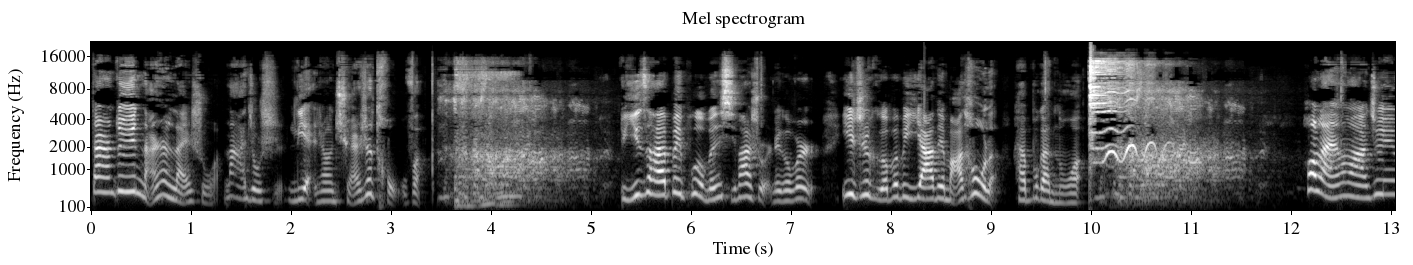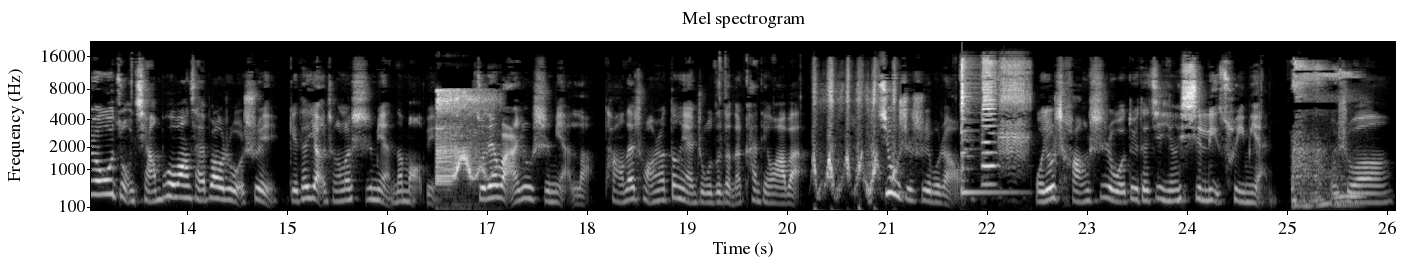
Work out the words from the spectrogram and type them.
但是对于男人来说，那就是脸上全是头发。鼻子还被迫闻洗发水那个味儿，一只胳膊被压得麻透了，还不敢挪。后来嘛，就因为我总强迫旺财抱着我睡，给他养成了失眠的毛病。昨天晚上又失眠了，躺在床上瞪眼珠子搁那看天花板，就是睡不着。我就尝试我对他进行心理催眠，我说：“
